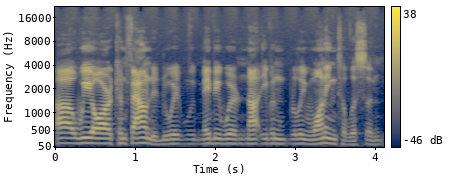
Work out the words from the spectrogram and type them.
uh, we are confounded. We, we, maybe we're not even really wanting to listen.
